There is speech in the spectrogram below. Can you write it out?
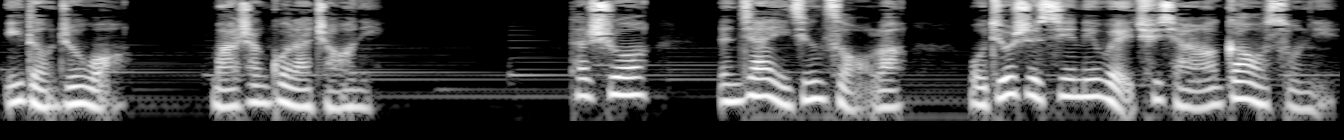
你等着我，马上过来找你。”他说：“人家已经走了。”我就是心里委屈，想要告诉你。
